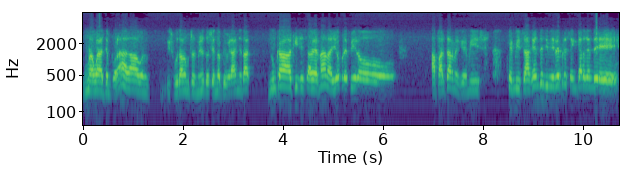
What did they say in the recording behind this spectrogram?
una buena temporada, bueno, disputando muchos minutos siendo el primer año tal, nunca quise saber nada, yo prefiero apartarme, que mis, que mis agentes y mis repres se encarguen de,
